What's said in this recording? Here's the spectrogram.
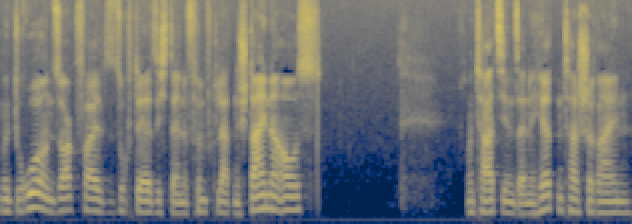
mit Ruhe und Sorgfalt suchte er sich seine fünf glatten Steine aus und tat sie in seine Hirtentasche rein.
